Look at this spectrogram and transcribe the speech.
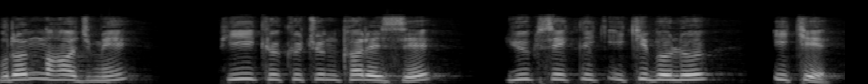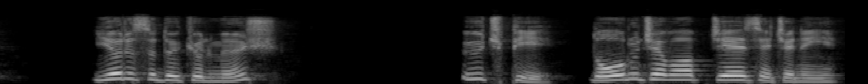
Buranın hacmi pi kök 3'ün karesi yükseklik 2 bölü 2. Yarısı dökülmüş. 3 pi. Doğru cevap C seçeneği.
